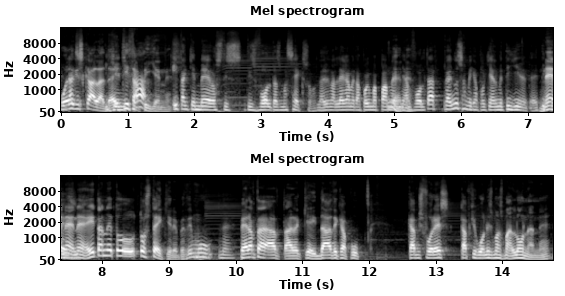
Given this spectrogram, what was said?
που έλεγες κάλαντα. Εκεί Γενικά, θα πήγαινες. Ήταν και μέρος της της βόλτας μας έξω. Δηλαδή, να λέγαμε το απόγευμα πάμε Ναι, μια ναι. βόλτα, περνούσαμε και από εκεί να δούμε τι γίνεται. Τι Ναι, ναι, παίζει. ναι. Ήταν το, το στέκι, ρε παιδί μου. Ναι. Πέρα από τα, από τα αρκεϊντάδικα που κάποιες φορές κάποιοι γονείς μας μαλώνανε.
